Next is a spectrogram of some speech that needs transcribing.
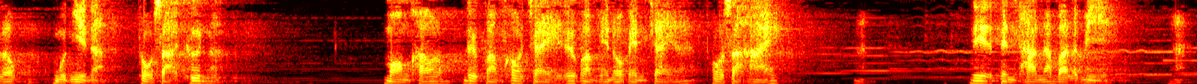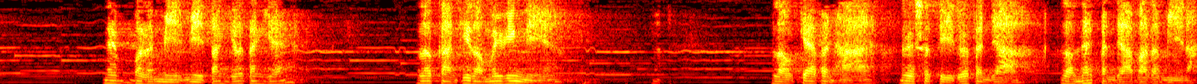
เราหงุดหงิดอะโทสะขึ้นอะมองเขาด้วยความเข้าใจด้วยความเห็นอกเห็นใจนะโทสะหาย นี่เป็นทานบารมีนะเนี่ยบารมีมีตั้งเยอะตั้งแยะ แล้วการที่เราไม่วิ่งหนีเราแก้ปัญหาด้วยสติด้วยปัญญา เราได้ปัญญาบารมีนะ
